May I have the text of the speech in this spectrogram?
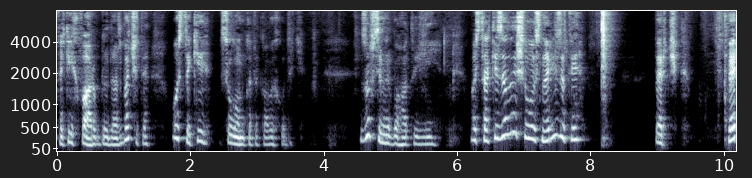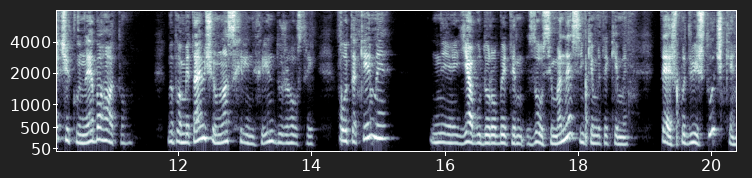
таких фарб додасть. Бачите? Ось такі соломка така виходить. Зовсім небагато її. Ось так і залишилось нарізати перчик. Перчику небагато. Ми пам'ятаємо, що в нас хрін, хрін дуже гострий. Отакими я буду робити зовсім манесенькими такими, теж по дві штучки.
